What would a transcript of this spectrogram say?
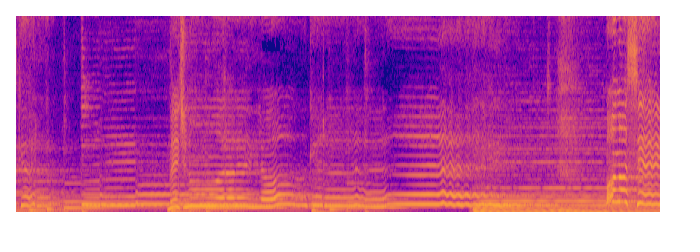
tezkere Mecnunlara Leyla gerek Bana sen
